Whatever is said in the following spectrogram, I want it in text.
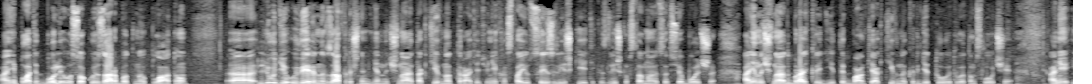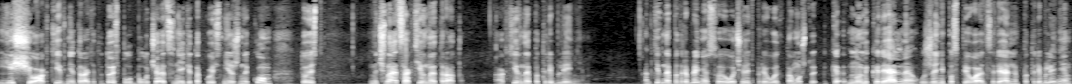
они платят более высокую заработную плату. Э, люди уверены в завтрашнем дне, начинают активно тратить, у них остаются излишки, этих излишков становится все больше. Они начинают брать кредиты, банки активно кредитуют в этом случае. Они еще активнее тратят. И то есть получается некий такой снежный ком, то есть начинается активная трата, активное потребление. Активное потребление, в свою очередь, приводит к тому, что экономика реальная уже не поспевает за реальным потреблением,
